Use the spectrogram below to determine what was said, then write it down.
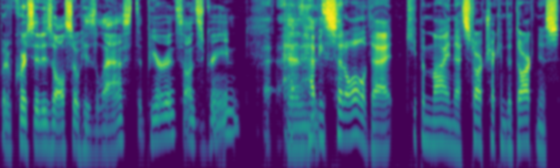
but of course, it is also his last appearance on screen. And having said all of that, keep in mind that Star Trek Into Darkness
